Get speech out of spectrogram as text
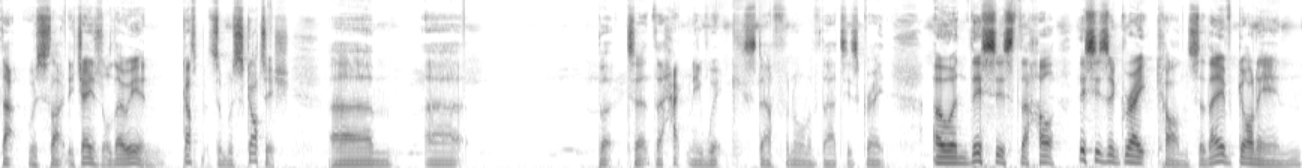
that was slightly changed, although Iain Cuthbertson was Scottish. Um, uh, but uh, the Hackney Wick stuff and all of that is great. Oh, and this is the whole. This is a great con. So they've gone in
